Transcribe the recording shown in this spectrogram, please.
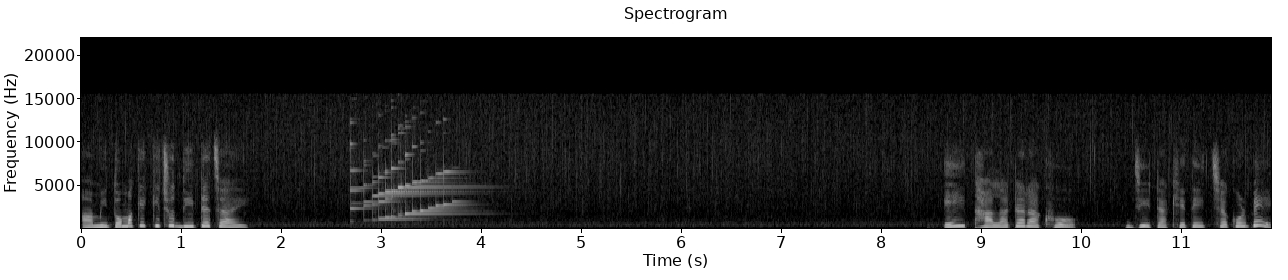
আমি তোমাকে কিছু দিতে চাই। এই থালাটা রাখো। যেটা খেতে ইচ্ছা করবে,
